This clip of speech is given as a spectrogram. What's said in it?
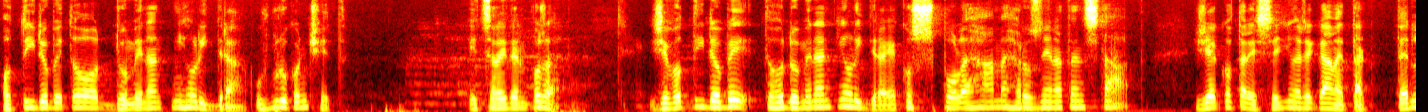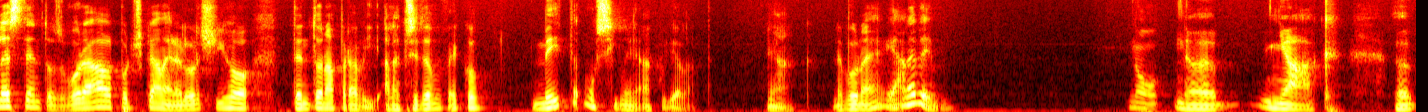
od té doby toho dominantního lídra. Už budu končit. I celý ten pořad. Že od té doby toho dominantního lídra jako spoleháme hrozně na ten stát že jako tady sedíme a říkáme, tak tenhle ten to zvoral, počkáme na dalšího, ten to napraví. Ale přitom jako my to musíme nějak udělat. Nějak. Nebo ne? Já nevím. No, uh, nějak. Uh,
